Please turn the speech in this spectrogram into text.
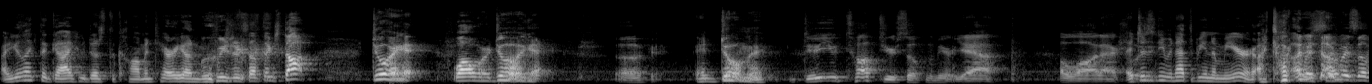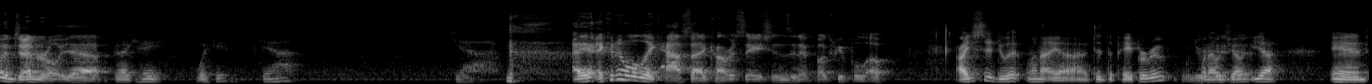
are you like the guy who does the commentary on movies or something? Stop doing it while we're doing it, okay. and do me. Do you talk to yourself in the mirror? Yeah, a lot actually. It doesn't even have to be in a mirror. I talk to I just talk to myself. myself in general. Yeah. Be like, hey, Wicked, yeah. I, I couldn't hold like half-side conversations, and it fucks people up. I used to do it when I uh, did the paper route When you when, I was young. Yeah. and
